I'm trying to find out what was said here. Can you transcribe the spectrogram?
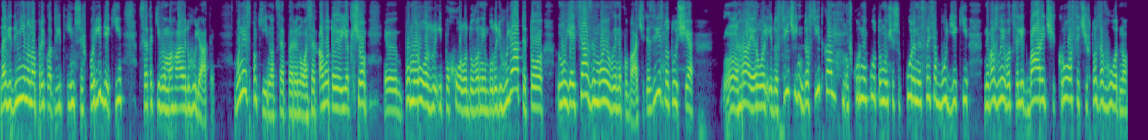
на відміну, наприклад, від інших порід, які все-таки вимагають гуляти. Вони спокійно це переносять. А от е, якщо е, по морозу і по холоду вони будуть гуляти, то ну, яйця зимою ви не побачите. Звісно, тут ще грає роль і досвідчень, досвідка в курнику, тому що щоб кури неслися будь-які, неважливо, це лікбари, чи кроси, чи хто завгодно.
